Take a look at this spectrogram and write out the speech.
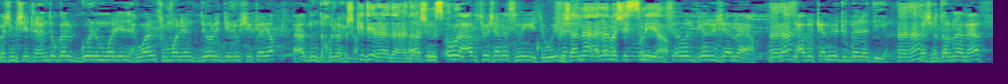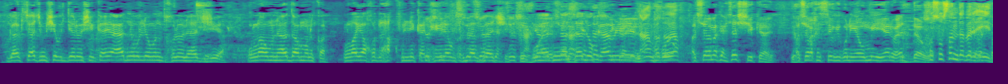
باش مشيت لعنده قال قول موالين الحوانت وموالين الديور يديروا شكاية عاد ندخلوا حنا. اش كيدير هذا؟ هذا اش مسؤول؟ ما عرفتوش أنا سميتو. في الجماعة لا ماشي غادي السمية. المسؤول ديال الجماعه أها. أصحاب الكاميون البلدية. أها. فاش هضرنا معاه قال لك تا تمشيو ديروا شكاية عاد نوليو ندخلوا لهاد الجهة. والله من هذا منكر. والله ياخذ الحق في اللي كان حيلة وسبب في هذا الشيء وهاد الناس هادو كاملين. اللي نعم خويا. هادشي راه ما كيحتاجش شكاية. هادشي راه خصو يكون يوميا وعلى الدواء خصوصا دابا العيد.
